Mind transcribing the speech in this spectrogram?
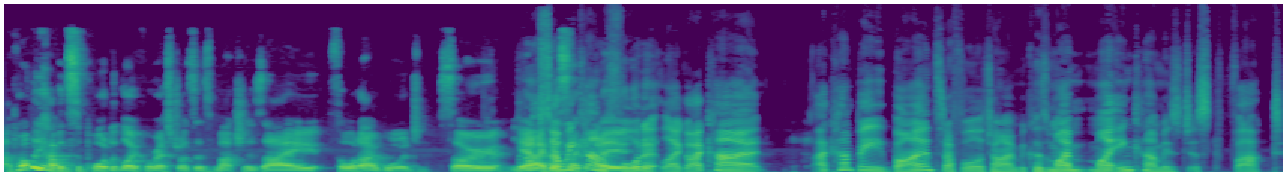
I probably haven't supported local restaurants as much as I thought I would. So But yeah, I also, guess we like can't I, afford it. Like, I can't, I can't be buying stuff all the time because my my income is just fucked.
